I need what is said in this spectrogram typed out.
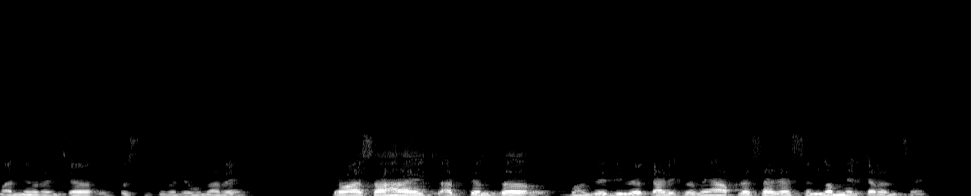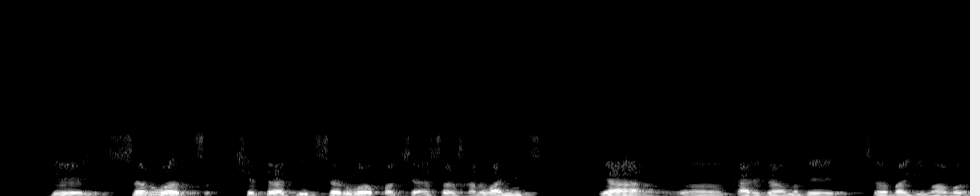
मान्यवरांच्या उपस्थितीमध्ये होणार आहे. तेव्हा असा हा एक अत्यंत भव्य दिव्य कार्यक्रम आहे. हा आपल्या सगळ्या संगमनेरकरांचा आहे. जे सर्वच क्षेत्रातील सर्व पक्ष असं सर्वांनीच या कार्यक्रमामध्ये सहभागी व्हावं.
